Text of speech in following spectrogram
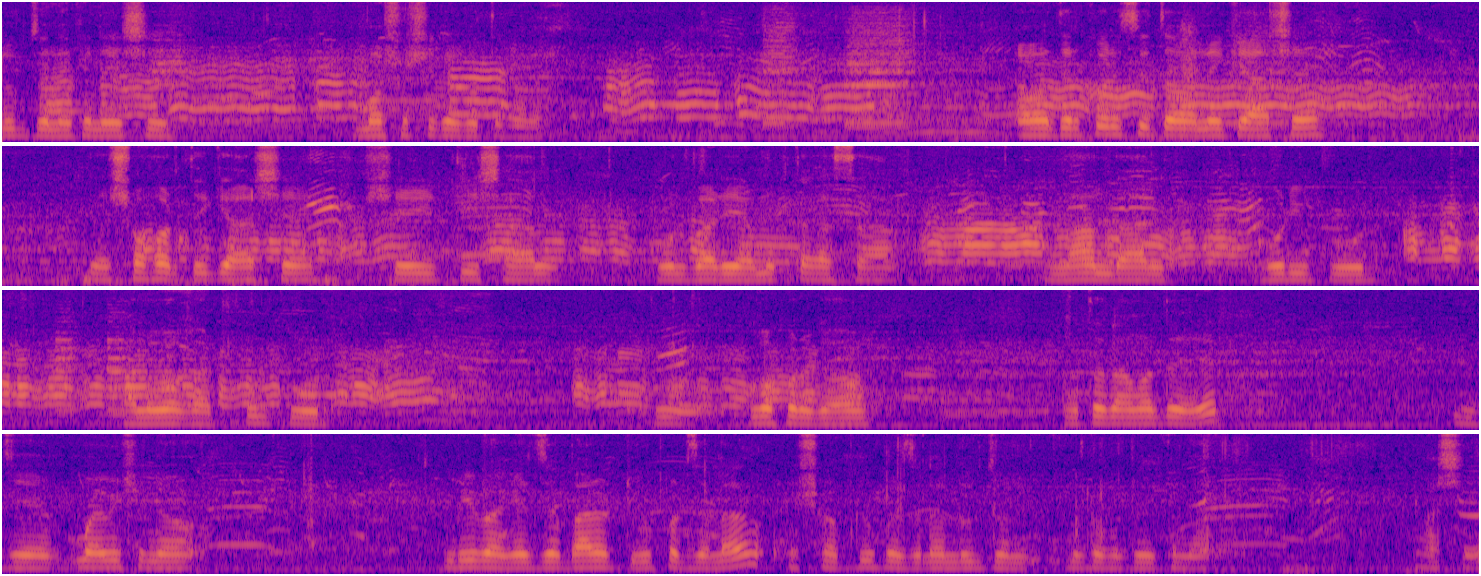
লোকজন এখানে এসে মৎস্য শিকার করতে পারে। আমাদের পরিচিত অনেকে আসে শহর থেকে আসে, সেই ত্রিশাল, ফুলবাড়িয়া, মুক্তাগাছা নান্দাল, হরিপুর, হালুয়াঘাট, ফুলপুর গফরগাঁও অর্থাৎ আমাদের যে ময়মনসিংহ বিভাগের যে বারোটি উপজেলা, এই সবটি উপজেলার লোকজন মোটামুটি এখানে আসে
